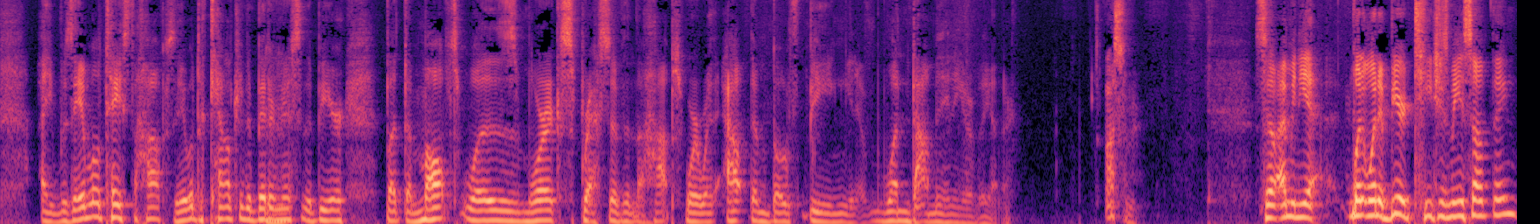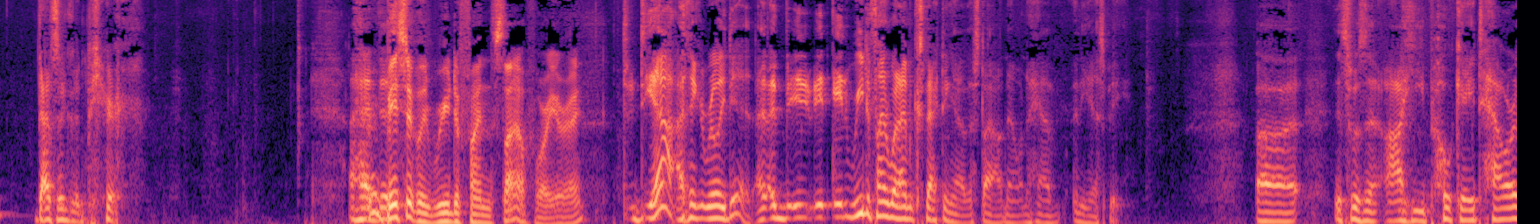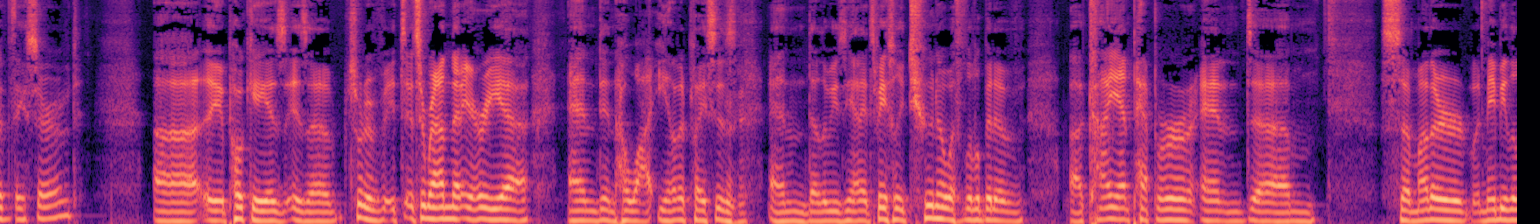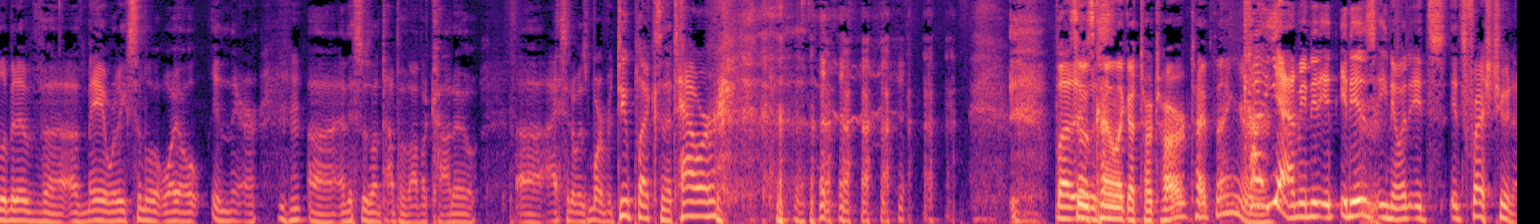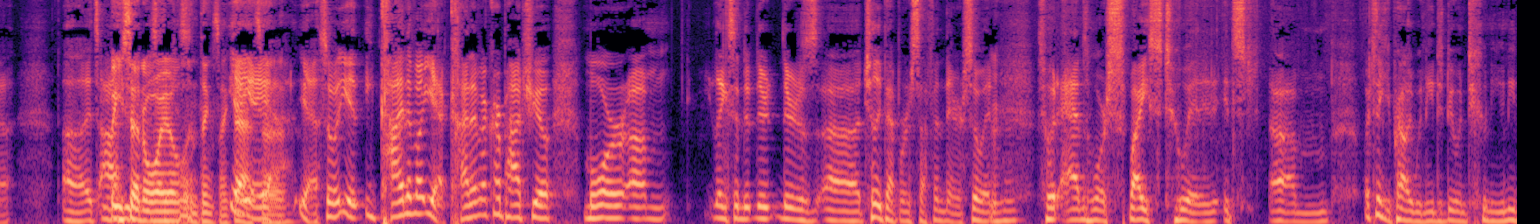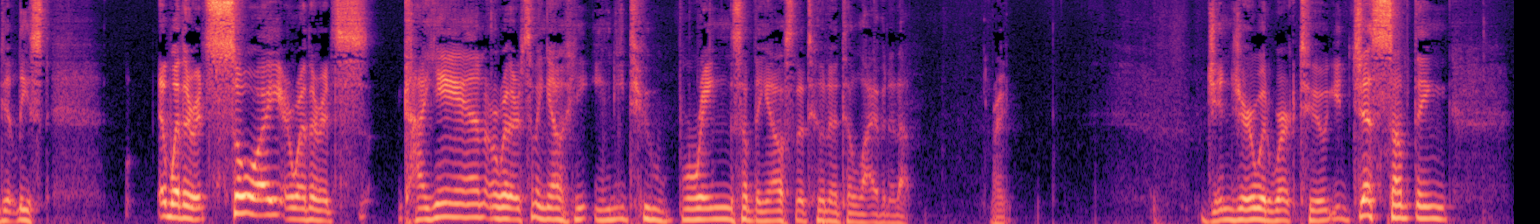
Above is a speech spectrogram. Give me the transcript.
I was able to taste the hops, was able to counter the bitterness mm-hmm. of the beer, but the malt was more expressive than the hops were without them both being, you know, one dominating over the other. Awesome. So I mean, yeah, when when a beer teaches me something, that's a good beer. I had this, Basically redefined the style for you, right? yeah, I think it really did. I- It, it, it redefined what I'm expecting out of the style now when I have an ESB. Uh, this was an ahi poke tower that they served. Uh, the poke is is a sort of it's it's around that area and in Hawaii and other places and uh, Louisiana. It's basically tuna with a little bit of uh, cayenne pepper and um, some other maybe a little bit of uh, of mayo least some oil in there. Uh, and this was on top of avocado. Uh, I said it was more of a duplex than a tower. but So it it's kind of like a tartar type thing? Kind of- yeah, I mean, it, it is. You know, it, it's it's fresh tuna. Uh, it's But you said oil and things like yeah, that. Yeah, so yeah, yeah. So it, it kind of a yeah, kind of a carpaccio. More um, like I said, there, there's uh, chili pepper and stuff in there, so it Mm-hmm. so it adds more spice to it. it it's um, which I think you probably would need to do in tuna. You need to at least whether it's soy or whether it's cayenne or whether it's something else. You, you need to bring something else to the tuna to liven it up. Right. ginger would work too. You, just something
